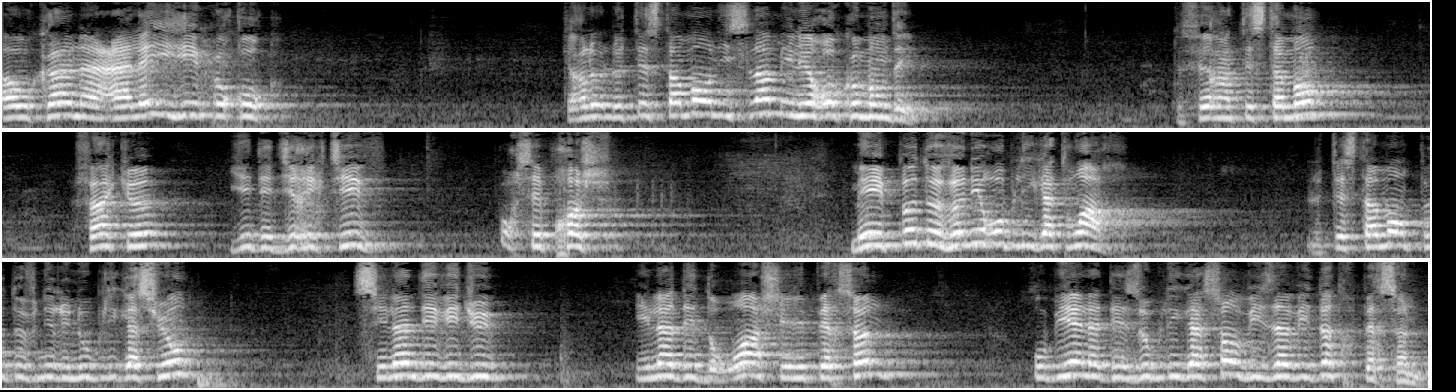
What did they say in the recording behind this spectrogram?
أو كان عليه حقوق Car le, le, testament en islam, il est recommandé de faire un testament afin qu'il y ait des directives pour ses proches. Mais il peut devenir obligatoire. Le testament peut devenir une obligation si l'individu il a des droits chez les personnes ou bien il a des obligations vis-à-vis d'autres personnes.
